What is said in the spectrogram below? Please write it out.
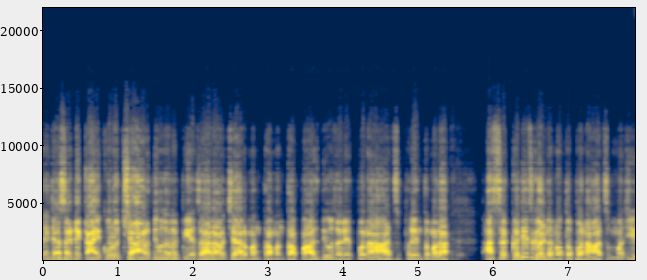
त्याच्यासाठी काय करू? चार दिवस झालं पेजाराव चार म्हणता म्हणता पाच दिवस झालेत पण आजपर्यंत मला असं कधीच घडलं नव्हतं पण आज माझी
